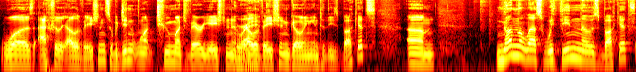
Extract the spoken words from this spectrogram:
was actually elevation. So we didn't want too much variation in Great. elevation going into these buckets. Um, Nonetheless, within those buckets,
